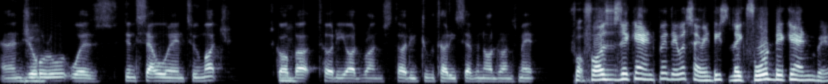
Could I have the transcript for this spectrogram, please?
And then Joe mm. Root was didn't settle in too much. Scored mm. about 30 odd runs, 32, 37 odd runs made. For first day ke end pe, they were 70s, like fourth day ke end pe.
